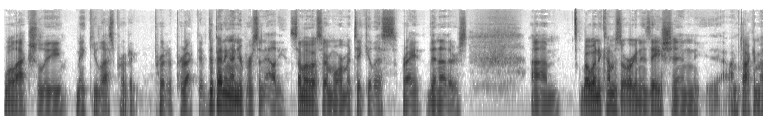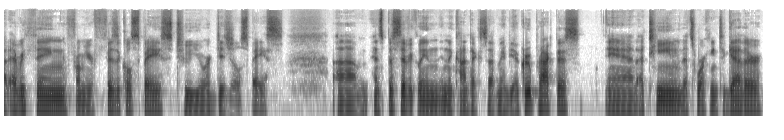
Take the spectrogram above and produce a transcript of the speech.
will actually make you less product, product, productive, depending on your personality. Some of us are more meticulous, right, than others. Um, but when it comes to organization, I'm talking about everything from your physical space to your digital space um, and specifically in, in the context of maybe a group practice and a team that's working together.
